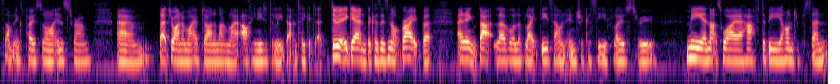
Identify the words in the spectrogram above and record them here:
something's posted on our instagram um, that joanna might have done and i'm like oh you need to delete that and take it do it again because it's not right. But I think that level of like detail and intricacy flows through me and that's why I have to be 100%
